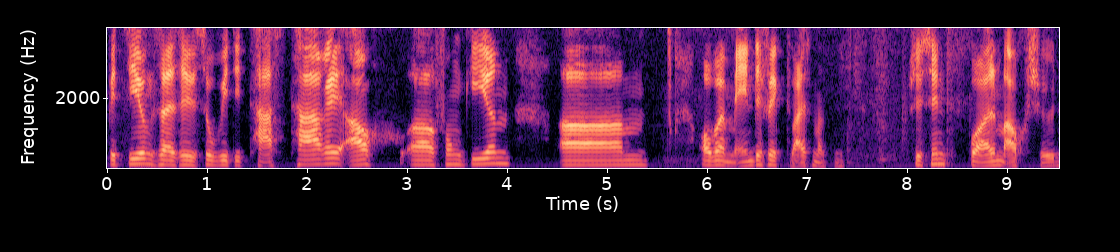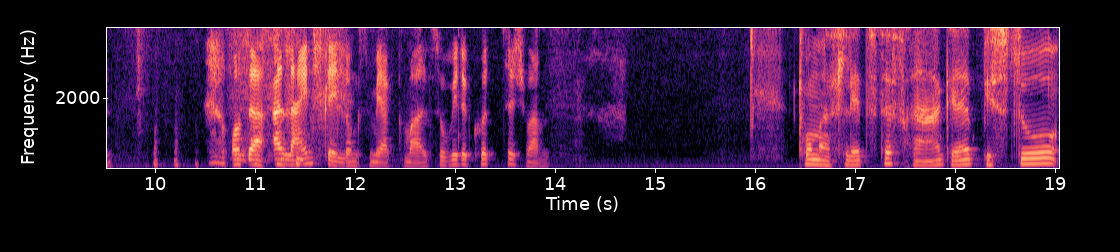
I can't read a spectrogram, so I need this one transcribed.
beziehungsweise so wie die Tasthaare auch äh, fungieren. Ähm, aber im Endeffekt weiß man es nicht. Sie sind vor allem auch schön. Und ein Alleinstellungsmerkmal, so wie der kurze Schwanz. Thomas, letzte Frage. Bist du,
